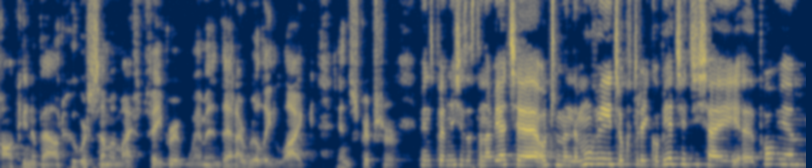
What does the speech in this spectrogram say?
talking about? Who are some of my favorite women that I really like in Scripture? Więc pewnie się zastanawiacie, o czym będę mówić, o której kobiecie dzisiaj y, powiem.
